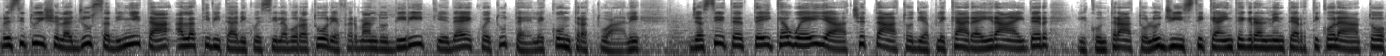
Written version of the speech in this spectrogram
restituisce la giusta dignità all'attività di questi lavoratori, affermando diritti ed eque tutele contrattuali. Just Eat Takeaway ha accettato di applicare ai rider il contratto logistica integralmente articolato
